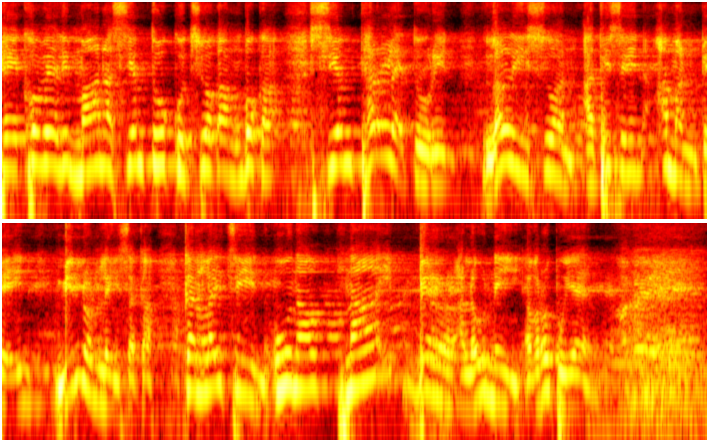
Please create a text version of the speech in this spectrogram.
he khoveli mana siam tu kutsuak ang boka siam thar le turin lali suan athisin aman pein min ron le saka kan lai chin unau nai ber alo nei avaro puyen amen.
